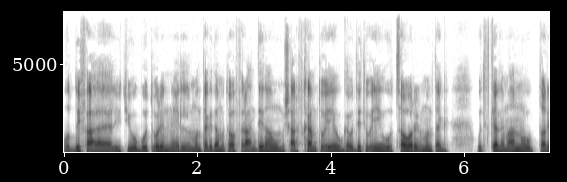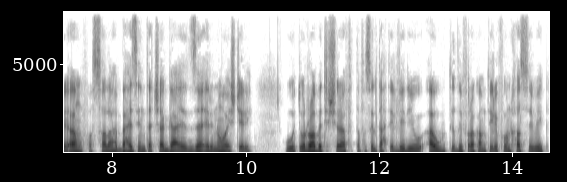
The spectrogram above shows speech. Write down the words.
وتضيفها على اليوتيوب وتقول إن المنتج ده متوفر عندنا ومش عارف خامته إيه وجودته إيه وتصور المنتج وتتكلم عنه بطريقة مفصلة بحيث أنت تشجع الزائر إن هو يشتري. وتقول رابط الشراء في التفاصيل تحت الفيديو أو تضيف رقم تليفون خاص بيك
